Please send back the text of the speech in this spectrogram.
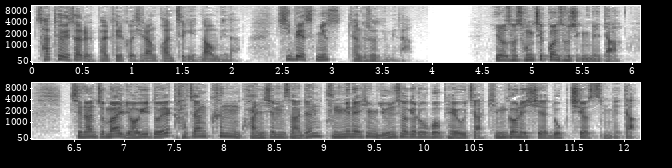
사퇴 의사를 밝힐 것이란 관측이 나옵니다. CBS 뉴스 장규석입니다. 이어서 정치권 소식입니다. 지난 주말 여의도의 가장 큰 관심사는 국민의힘 윤석열 후보 배우자 김건희 씨의 녹취였습니다.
